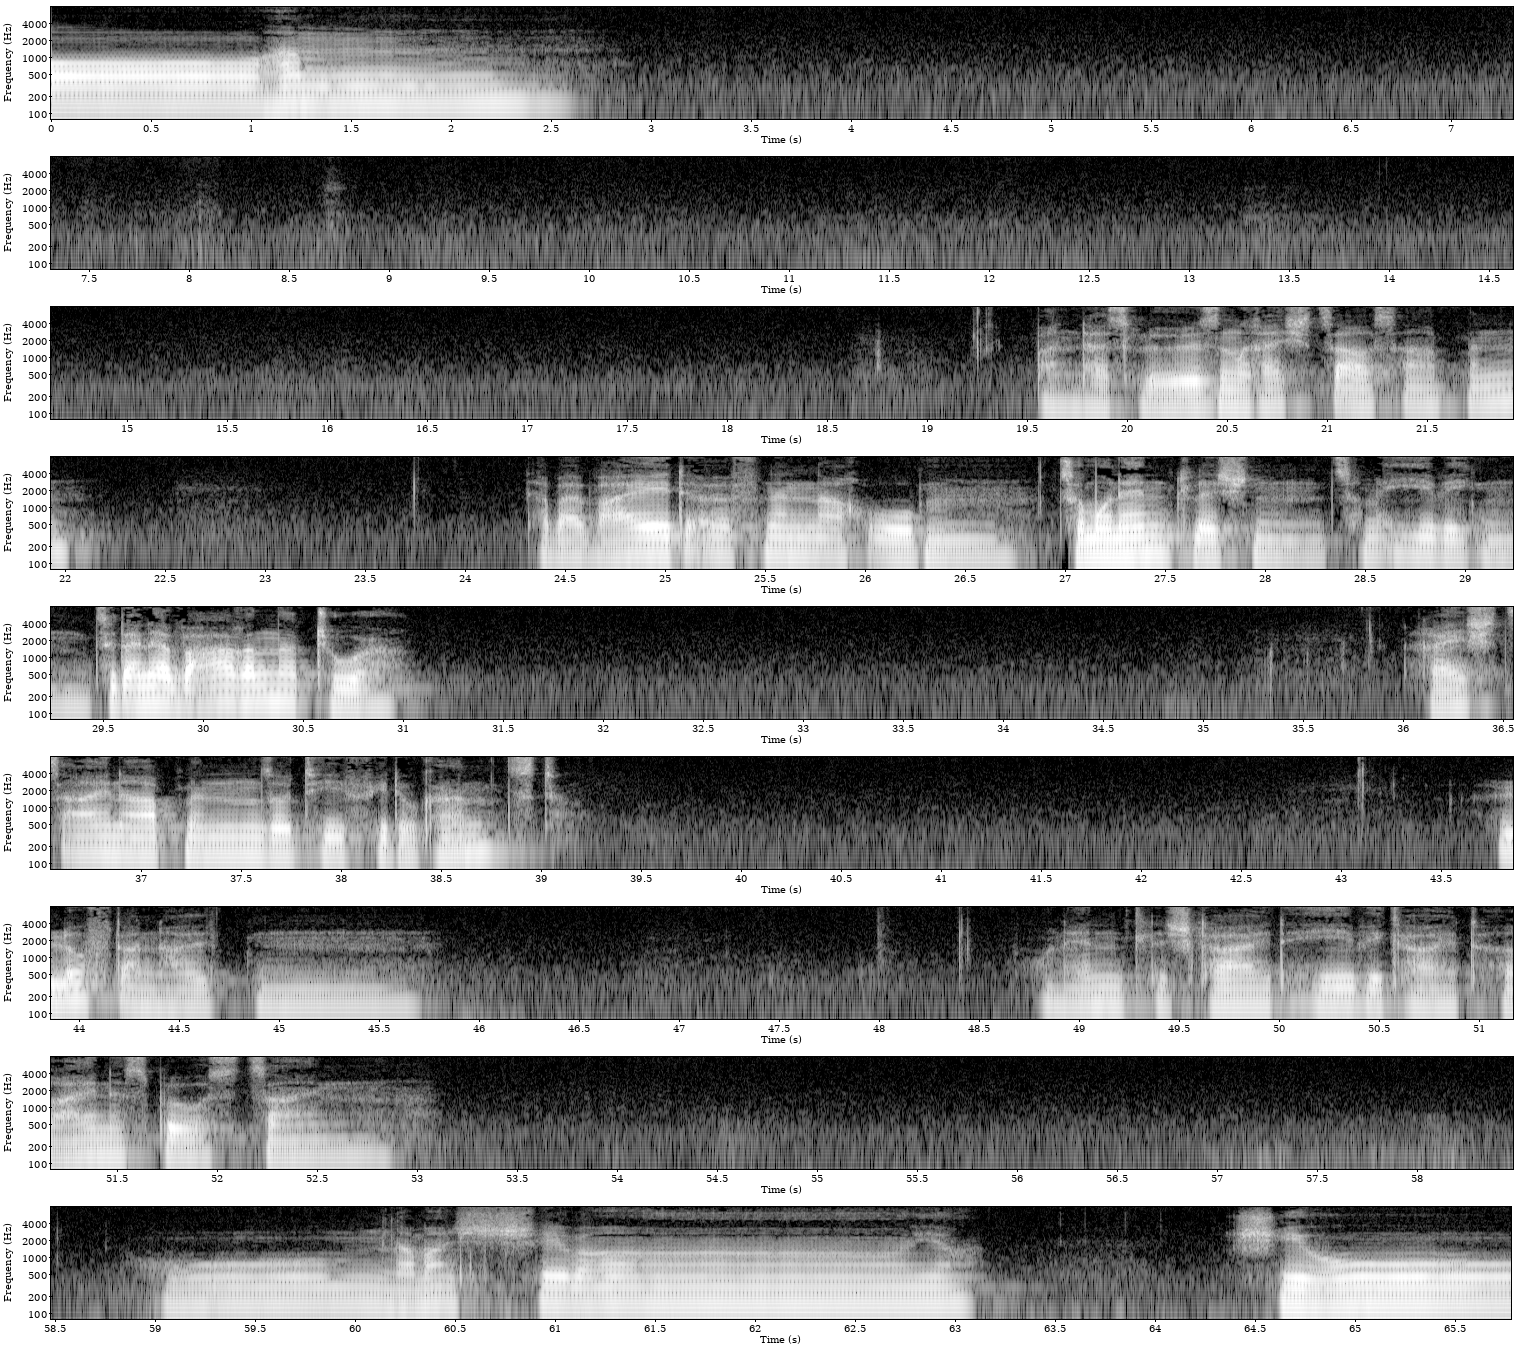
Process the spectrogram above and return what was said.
Bandhas lösen, rechts ausatmen. Dabei weit öffnen nach oben, zum Unendlichen, zum Ewigen, zu deiner wahren Natur. Rechts einatmen, so tief wie du kannst. Luft anhalten. Unendlichkeit, Ewigkeit, reines Bewusstsein. Om Namah Shivaya Shivoham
